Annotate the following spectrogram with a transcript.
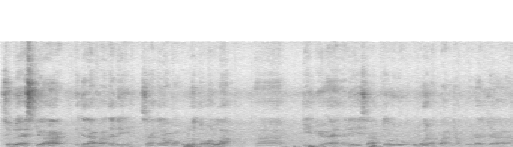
Sudut SQR kita dapat tadi 180 tolak uh, PQS tadi 120 dapat 60 darjah.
